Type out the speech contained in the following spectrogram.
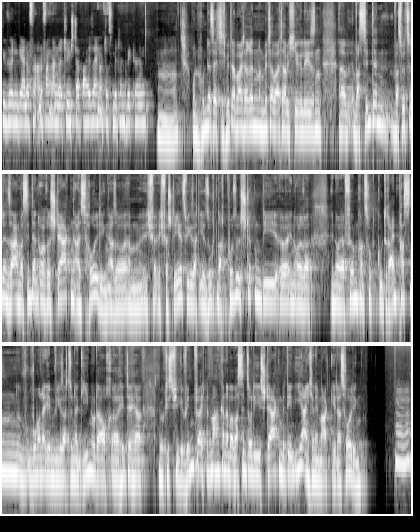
wir würden gerne von Anfang an natürlich dabei sein und das mitentwickeln. Mhm. Und 160 Mitarbeiterinnen und Mitarbeiter habe ich hier gelesen. Äh, was sind denn, was würdest du denn sagen, was sind denn eure Stärken als Holding? Also ähm, ich, ich verstehe jetzt, wie gesagt, ihr sucht nach Puzzles Stücken, die äh, in, eure, in euer Firmenkonstrukt gut reinpassen, wo man da eben, wie gesagt, Synergien oder auch äh, hinterher möglichst viel Gewinn vielleicht mitmachen kann. Aber was sind so die Stärken, mit denen ihr eigentlich an den Markt geht als Holding? Mhm.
